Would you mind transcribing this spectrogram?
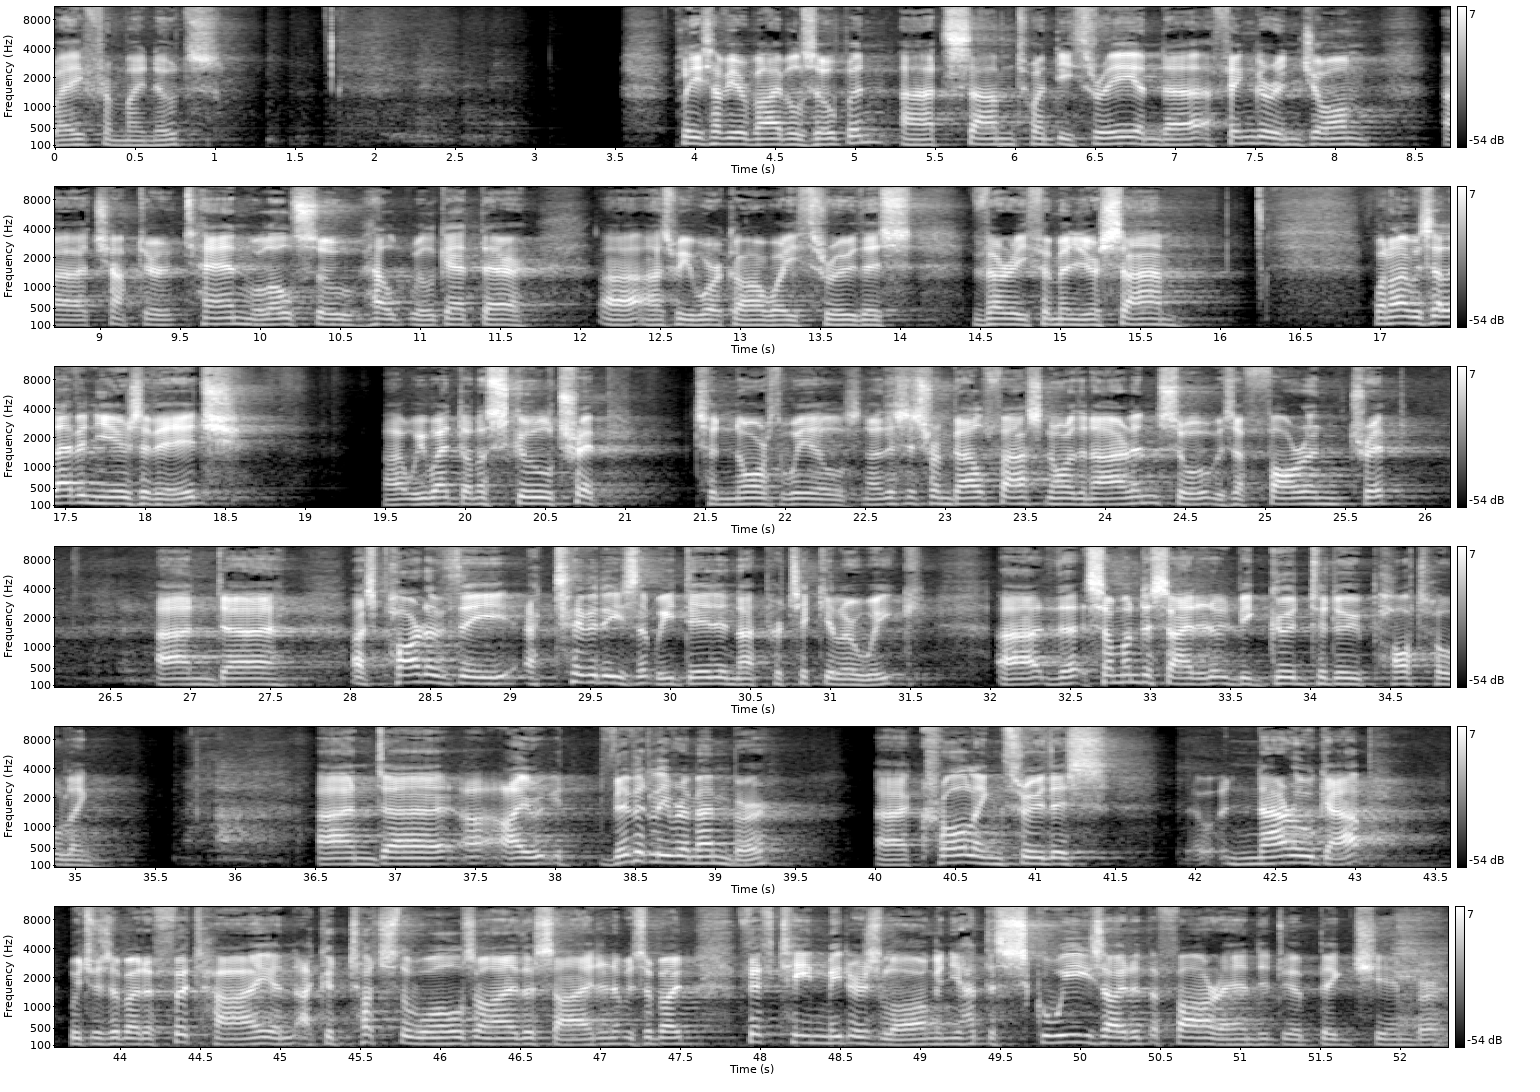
away from my notes. Please have your Bibles open at Psalm 23 and uh, a finger in John uh, chapter 10 will also help. We'll get there uh, as we work our way through this very familiar psalm. When I was 11 years of age, uh, we went on a school trip to North Wales. Now, this is from Belfast, Northern Ireland, so it was a foreign trip. And uh, as part of the activities that we did in that particular week, uh, that someone decided it would be good to do potholing. And uh, I vividly remember uh, crawling through this narrow gap, which was about a foot high, and I could touch the walls on either side, and it was about 15 meters long, and you had to squeeze out at the far end into a big chamber.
